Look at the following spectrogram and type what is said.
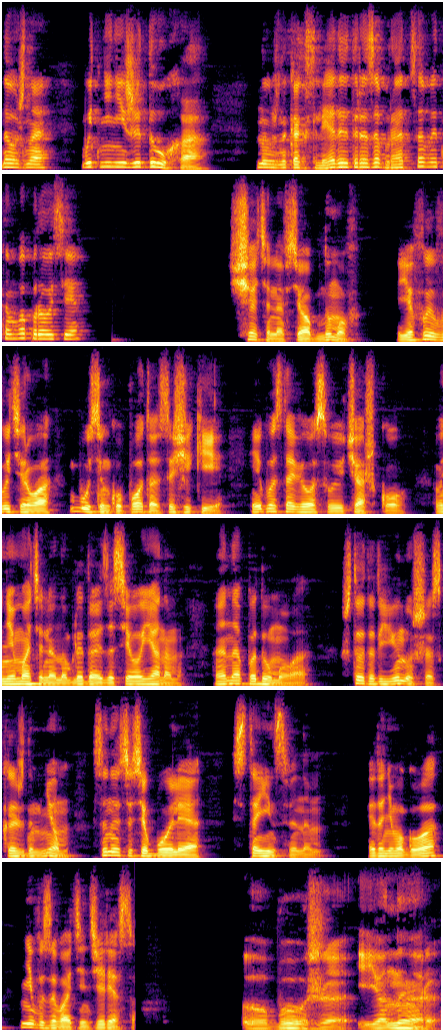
должна быть не ниже духа. Нужно как следует разобраться в этом вопросе. Тщательно все обдумав, Яфы вытерла бусинку пота со щеки и поставила свою чашку. Внимательно наблюдая за Силаяном, она подумала, что этот юноша с каждым днем становится все более таинственным. Это не могло не вызывать интереса. О боже, Янер.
